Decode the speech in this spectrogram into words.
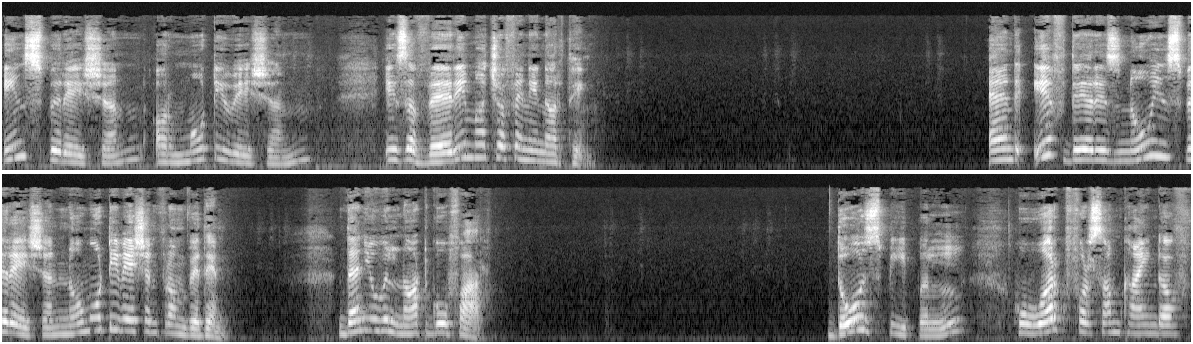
inspiration or motivation is a very much of an inner thing. And if there is no inspiration, no motivation from within, then you will not go far. Those people who work for some kind of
